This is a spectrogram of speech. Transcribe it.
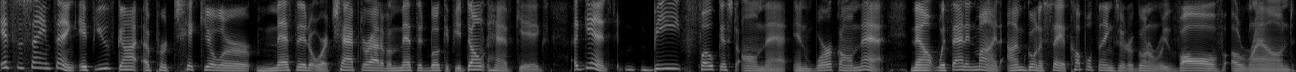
It's the same thing. If you've got a particular method or a chapter out of a method book, if you don't have gigs, again, be focused on that and work on that. Now, with that in mind, I'm going to say a couple things that are going to revolve around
